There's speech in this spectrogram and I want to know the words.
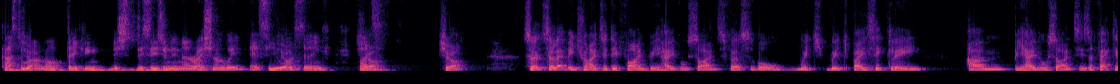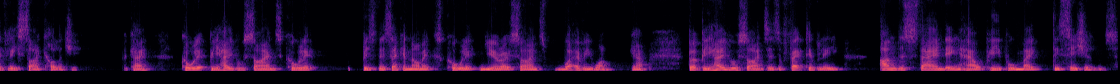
customers sure. are not taking this decision in a rational way, as you sure. are saying. But sure. Sure. So, so let me try to define behavioral science first of all, which which basically um, behavioral science is effectively psychology. Okay, call it behavioral science, call it business economics, call it neuroscience, whatever you want. Yeah, but behavioral science is effectively understanding how people make decisions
